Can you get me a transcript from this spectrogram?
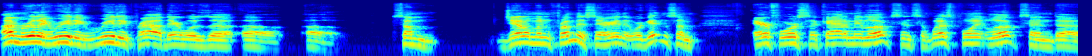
I'm really, really, really proud. There was some gentlemen from this area that were getting some Air Force Academy looks and some West Point looks, and uh,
